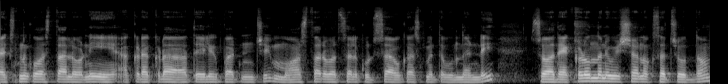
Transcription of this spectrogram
దక్షిణ కోస్తాలోని అక్కడక్కడ తేలికపాటి నుంచి మోస్తారు వర్షాలు కురిసే అవకాశం అయితే ఉందండి. సో అది ఎక్కడ ఉందనే విషయాన్ని ఒకసారి చూద్దాం.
